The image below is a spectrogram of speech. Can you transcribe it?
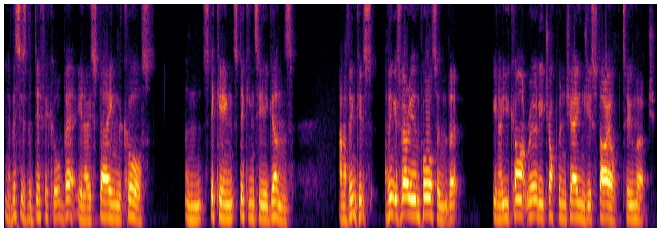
you know, this is the difficult bit, you know, staying the course and sticking, sticking to your guns. And I think it's, I think it's very important that you know you can't really chop and change your style too much.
